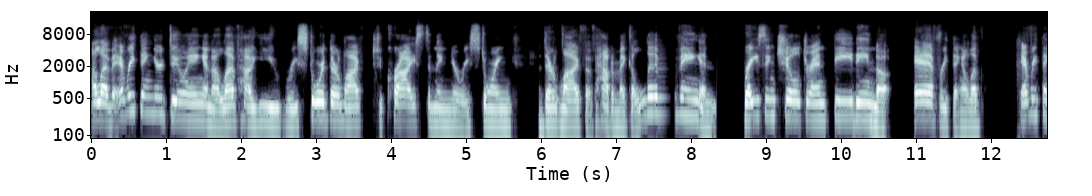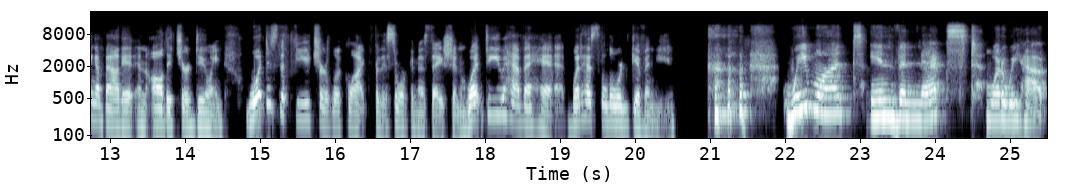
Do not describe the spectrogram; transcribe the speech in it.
I love everything you're doing and I love how you restored their life to Christ and then you're restoring their life of how to make a living and raising children, feeding the everything. I love everything about it and all that you're doing. What does the future look like for this organization? What do you have ahead? What has the Lord given you? we want in the next, what do we have?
